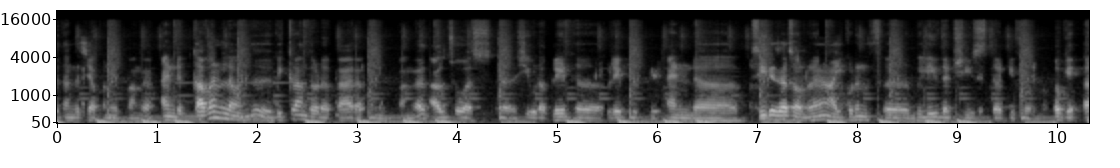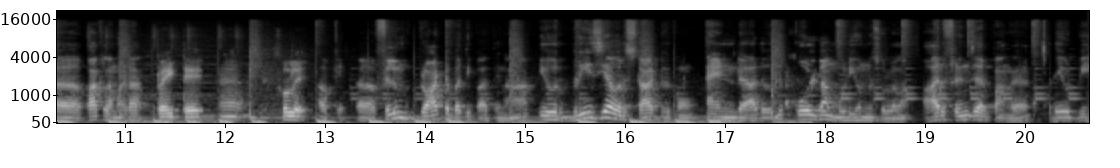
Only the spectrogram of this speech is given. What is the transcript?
விஷாலுக்கு தங்கச்சியா பண்ணிருப்பாங்க. அண்ட் கவன்ல வந்து விக்ராந்தோட பேரா பண்ணிருப்பாங்க. Also as she would played rape and சீரியஸா சொல்றேன் I couldn't believe that she is thirty four okay பார்க்கலாமாடா? ரைட்டு சொல்லு. ஓகே ஃபிலிம் பிளாட்டை பத்தி பார்த்தீங்கன்னா இது ஒரு ப்ரீஸியா ஒரு ஸ்டார்ட் இருக்கும். அண்ட் அது வந்து கோல்டா முடியும்னு சொல்லலாம். ஆறு ஃப்ரெண்ட்ஸா இருப்பாங்க. They would be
